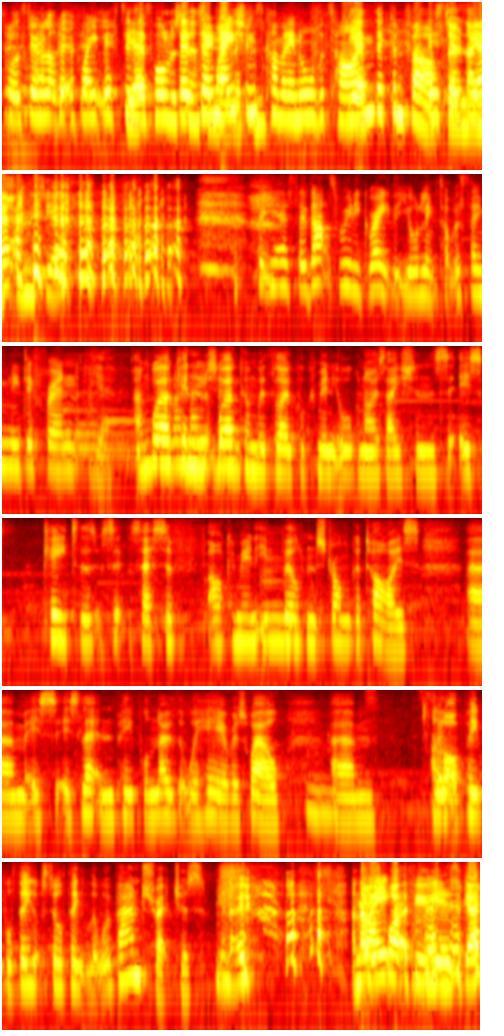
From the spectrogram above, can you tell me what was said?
Paula's doing a little bit of weightlifting. Yeah, there's, Paula's there's doing donations coming in all the time. yeah, thick and fast This is- yeah. donations. yeah. But yeah, so that's really great that you're linked up with so many different. Yeah, and working working with local community organisations is key to the success of our community, Mm. building stronger ties. Um, it's it's letting people know that we're here as well. Mm. Um, a lot of people think still think that we're pound stretchers, you know, and that Wait. was quite a few years ago.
